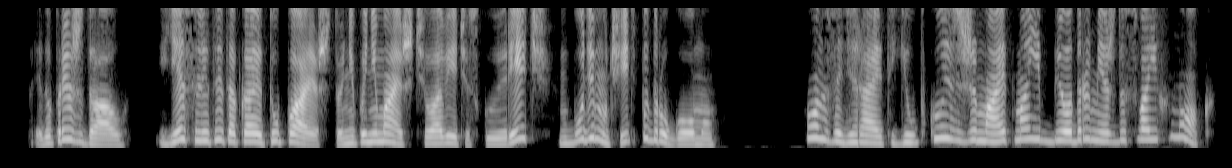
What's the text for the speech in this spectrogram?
— Предупреждал. Если ты такая тупая, что не понимаешь человеческую речь, будем учить по-другому. Он задирает юбку и сжимает мои бедра между своих ног.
